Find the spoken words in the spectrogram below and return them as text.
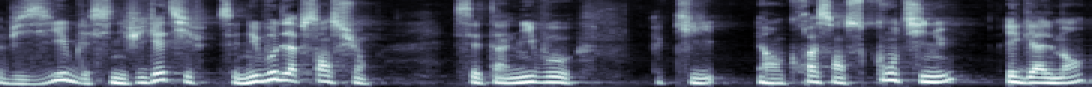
visible et significatif, c'est le niveau de l'abstention. C'est un niveau qui est en croissance continue également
